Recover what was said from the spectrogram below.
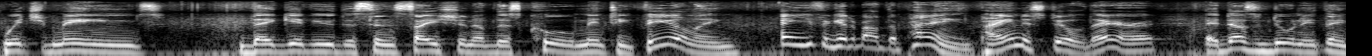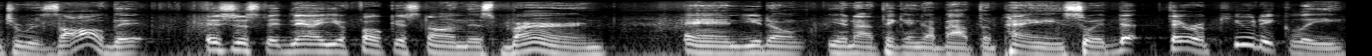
which means they give you the sensation of this cool minty feeling and you forget about the pain. Pain is still there. It doesn't do anything to resolve it. It's just that now you're focused on this burn and you don't you're not thinking about the pain. So it, therapeutically,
